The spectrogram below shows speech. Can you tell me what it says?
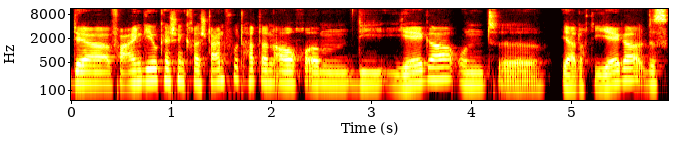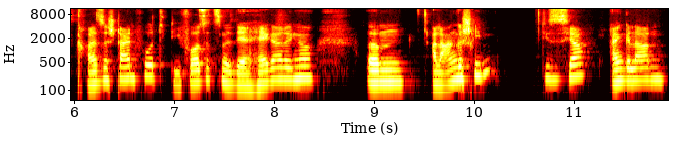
der Verein Geocaching Kreis Steinfurt hat dann auch ähm, die Jäger und äh, ja doch die Jäger des Kreises Steinfurt, die Vorsitzende der Hägerringe, ähm, alle angeschrieben dieses Jahr, eingeladen,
